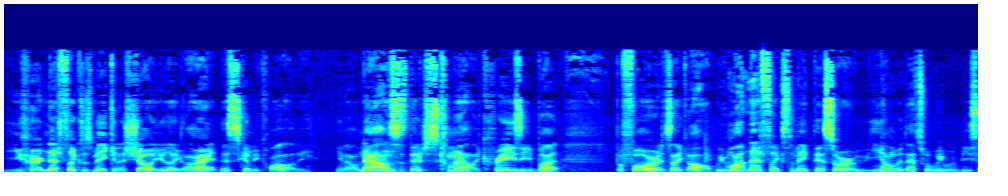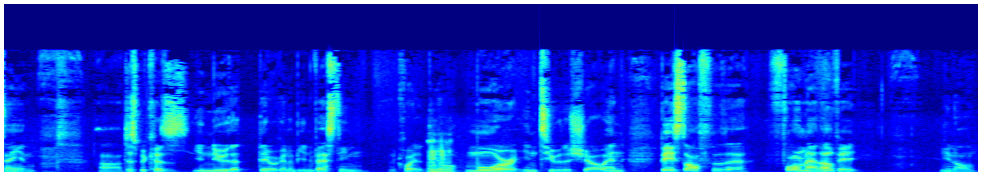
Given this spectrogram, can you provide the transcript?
you heard Netflix was making a show. You're like, all right, this is gonna be quality. You know, now it's they're just coming out like crazy. But before, it's like, oh, we want Netflix to make this, or you know, that's what we would be saying. Uh, just because you knew that they were going to be investing quite a deal more into the show, and based off of the format of it, you know,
